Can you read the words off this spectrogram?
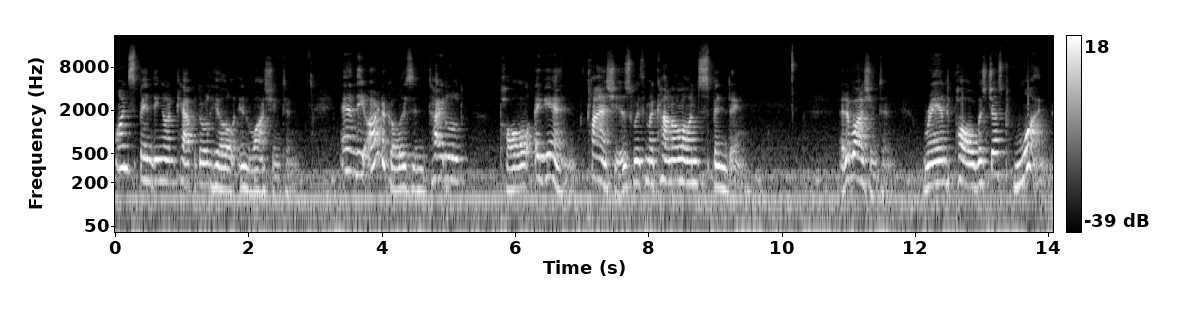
on spending on Capitol Hill in Washington. And the article is entitled Paul Again Clashes with McConnell on Spending. Of Washington, Rand Paul was just one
